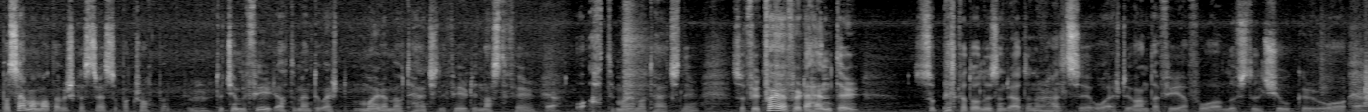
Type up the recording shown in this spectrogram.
På samma måte viska stress på kroppen. Mm. Du kommer för att men du är mer och mer attached för det nästa för och att mer och mer attached. Så för kvar för det händer så pilkar du lysen rätt under mm. hälsa och är du vanta för att få livsstilssjukor och ja.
